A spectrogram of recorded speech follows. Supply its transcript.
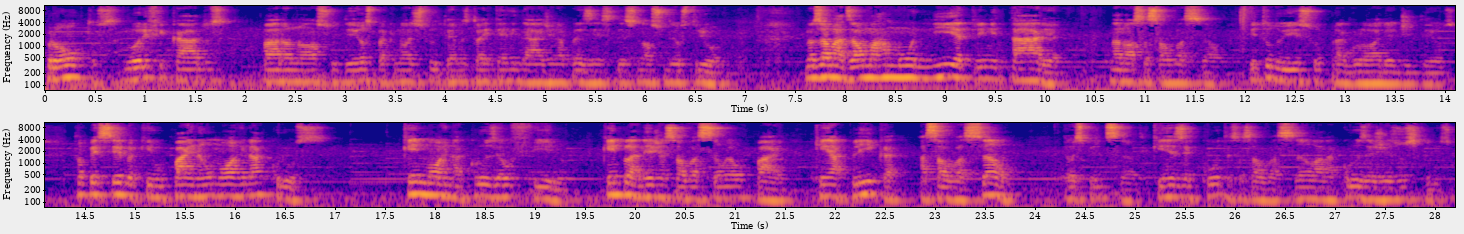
prontos, glorificados para o nosso Deus, para que nós desfrutemos então a eternidade na presença desse nosso Deus triunfo. Meus amados, há uma harmonia trinitária na nossa salvação. E tudo isso para a glória de Deus. Então perceba que o Pai não morre na cruz. Quem morre na cruz é o Filho. Quem planeja a salvação é o Pai. Quem aplica a salvação é o Espírito Santo. Quem executa essa salvação lá na cruz é Jesus Cristo.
